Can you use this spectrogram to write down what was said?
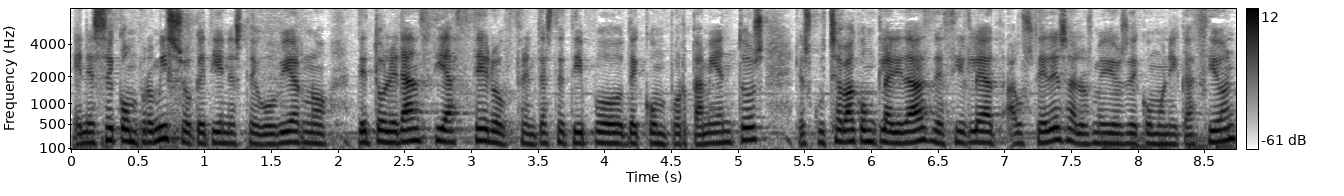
en ese compromiso que tiene este Gobierno de tolerancia cero frente a este tipo de comportamientos. Le escuchaba con claridad decirle a ustedes, a los medios de comunicación,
